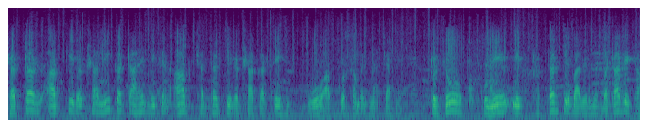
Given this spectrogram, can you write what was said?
छत्तर आपकी रक्षा नहीं करता है, लेकिन आप छत्तर की रक्षा करते हैं, वो आपको समझना चाहिए। तो जो मैं एक छत्तर के बारे में बता देता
